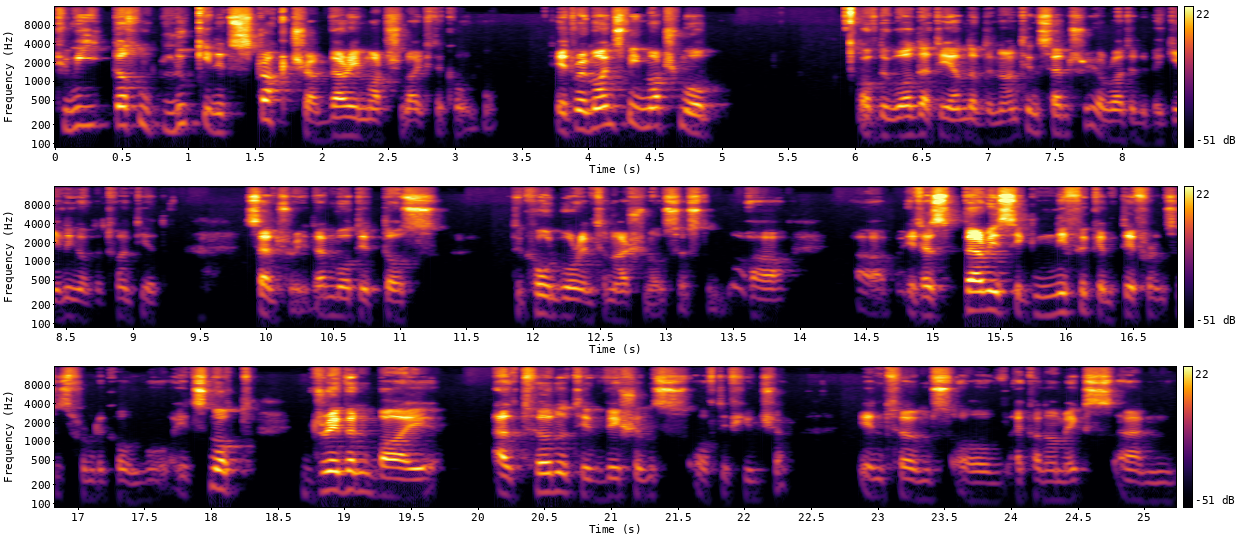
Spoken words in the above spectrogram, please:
to me, doesn't look in its structure very much like the Cold War. It reminds me much more of the world at the end of the 19th century or at the beginning of the 20th century than what it does the Cold War international system. Uh, uh, it has very significant differences from the Cold War. It's not driven by alternative visions of the future in terms of economics and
